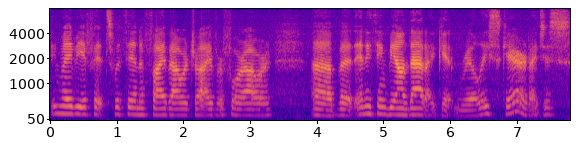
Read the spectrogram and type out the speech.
maybe if it's within a five hour drive or four hour uh, but anything beyond that I get really scared. I just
